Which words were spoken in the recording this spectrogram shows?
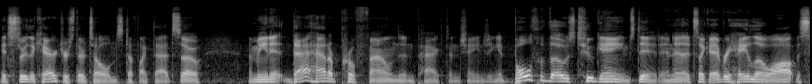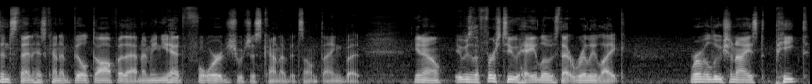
It's through the characters they're told and stuff like that. So, I mean, it, that had a profound impact in changing it. Both of those two games did, and it's like every Halo off, since then has kind of built off of that. I mean, you had Forge, which is kind of its own thing, but you know, it was the first two Halos that really like revolutionized, peaked,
